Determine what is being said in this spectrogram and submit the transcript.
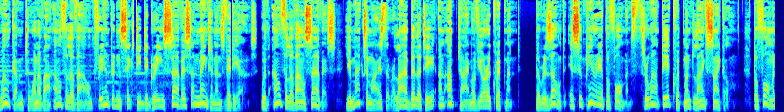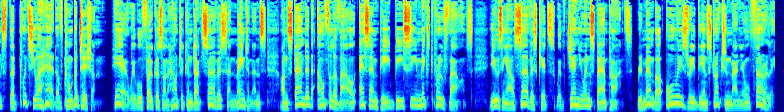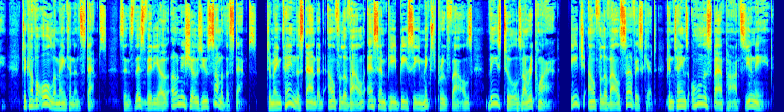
Welcome to one of our Alfa Laval 360 degrees service and maintenance videos. With Alfa Laval Service, you maximize the reliability and uptime of your equipment. The result is superior performance throughout the equipment life cycle, performance that puts you ahead of competition. Here we will focus on how to conduct service and maintenance on standard Alfa Laval SMP BC mixproof valves using our service kits with genuine spare parts. Remember, always read the instruction manual thoroughly to cover all the maintenance steps, since this video only shows you some of the steps. To maintain the standard Alfa Laval SMP BC mixproof valves, these tools are required. Each Alfa Laval service kit contains all the spare parts you need.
